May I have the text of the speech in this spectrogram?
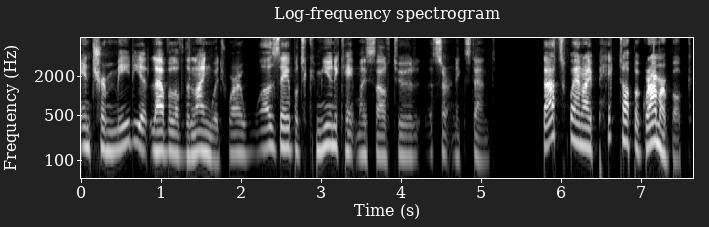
intermediate level of the language where I was able to communicate myself to a certain extent, that's when I picked up a grammar book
